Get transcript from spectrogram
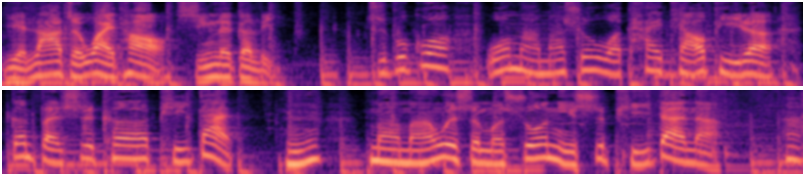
也拉着外套行了个礼。只不过我妈妈说我太调皮了，根本是颗皮蛋。嗯，妈妈为什么说你是皮蛋呢？啊？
